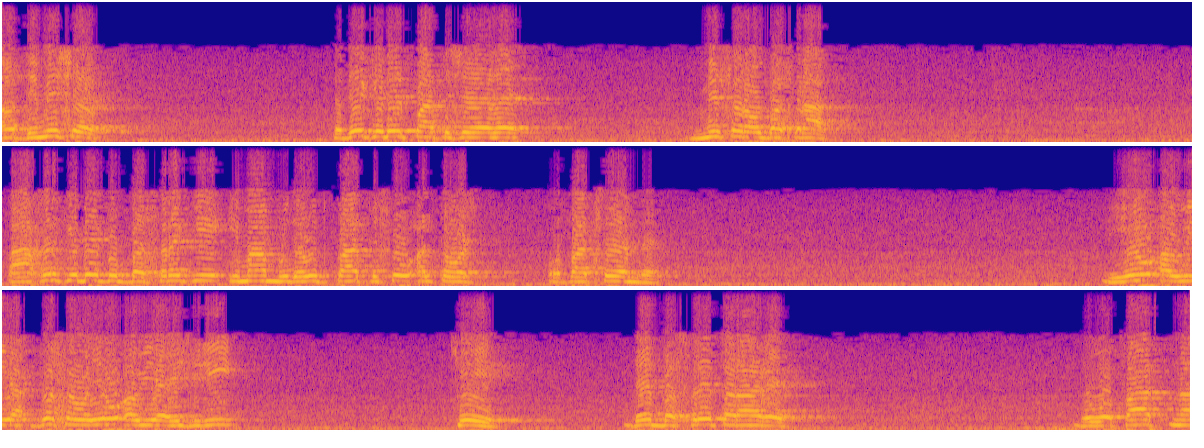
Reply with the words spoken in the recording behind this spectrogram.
او دمشق د دې کې ډېر پاتې شوی دی مصر او بصره په اخر کې به په بصره کې امام ابو داود پاتې شو التوش او پاتې شوی دی یو او یا دو سو یو او یا هجری کې د بصره تراغه د وفات نه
